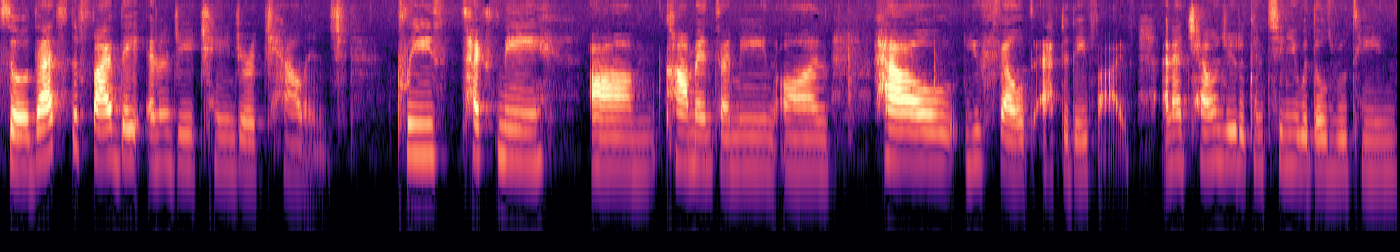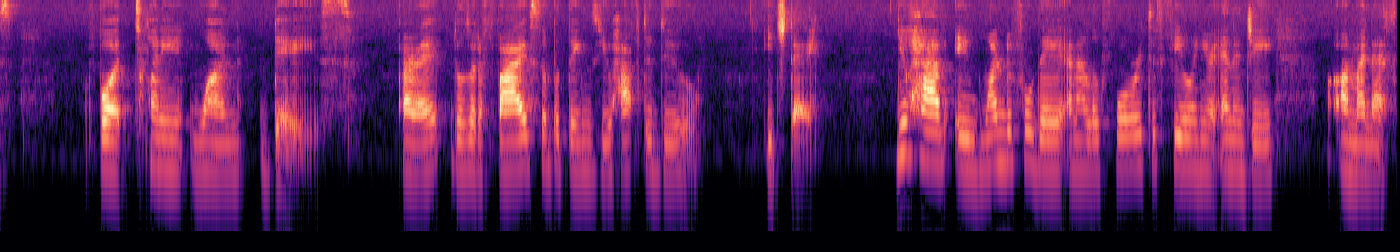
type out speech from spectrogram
So that's the five day energy changer challenge. Please text me, um, comment, I mean, on how you felt after day five. And I challenge you to continue with those routines for 21 days. All right, those are the five simple things you have to do each day. You have a wonderful day, and I look forward to feeling your energy on my next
